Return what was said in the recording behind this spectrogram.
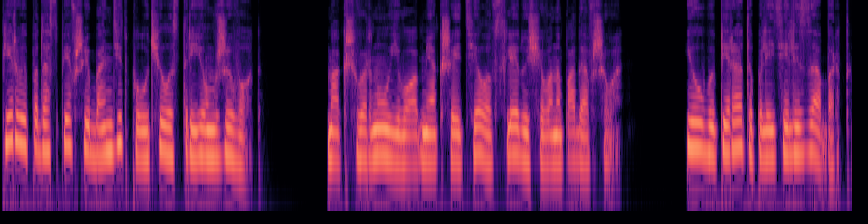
Первый подоспевший бандит получил острием в живот. Мак швырнул его обмякшее тело в следующего нападавшего, и оба пирата полетели за борт,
